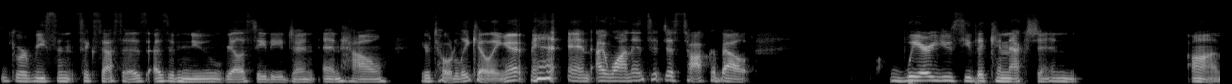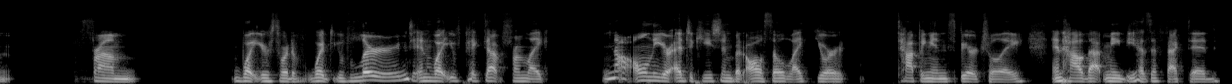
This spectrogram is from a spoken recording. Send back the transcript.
your recent successes as a new real estate agent and how you're totally killing it. and I wanted to just talk about where you see the connection um, from what you're sort of what you've learned and what you've picked up from like not only your education but also like your tapping in spiritually and how that maybe has affected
